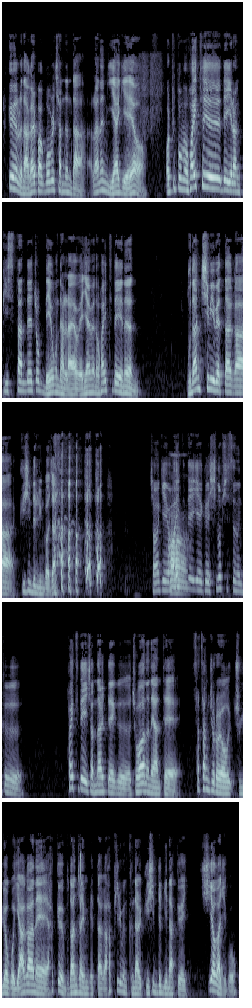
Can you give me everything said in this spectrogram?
학교로 나갈 방법을 찾는다라는 이야기예요. 얼핏 보면 화이트데이랑 비슷한데 좀 내용은 달라요. 왜냐하면 화이트데이는 무단 침입했다가 귀신 들린 거잖아. 정확히 아. 화이트데이의 그 시놉시스는 그 화이트데이 전날 때 그 좋아하는 애한테 사탕 주러 주려고 야간에 학교에 무단 잠입했다가 하필이면 그날 귀신 들린 학교에 씌어가지고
